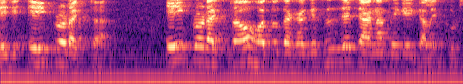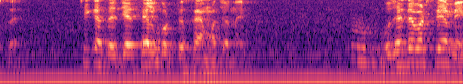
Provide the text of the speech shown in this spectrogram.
এই যে এই প্রোডাক্টটা এই প্রোডাক্টটাও হয়তো দেখা গেছে যে চায়না থেকেই কালেক্ট করছে। ঠিক আছে, যে সেল করতেছে অ্যামাজনে বুঝাইতে পারছি আমি?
